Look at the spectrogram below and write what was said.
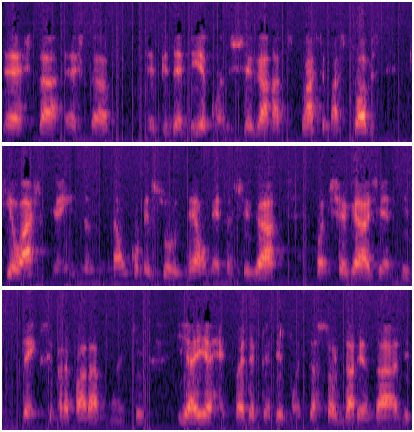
esta, esta epidemia, quando chegar nas classes mais pobres, que eu acho que ainda não começou realmente a chegar, quando chegar a gente tem que se preparar muito e aí a gente vai depender muito da solidariedade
